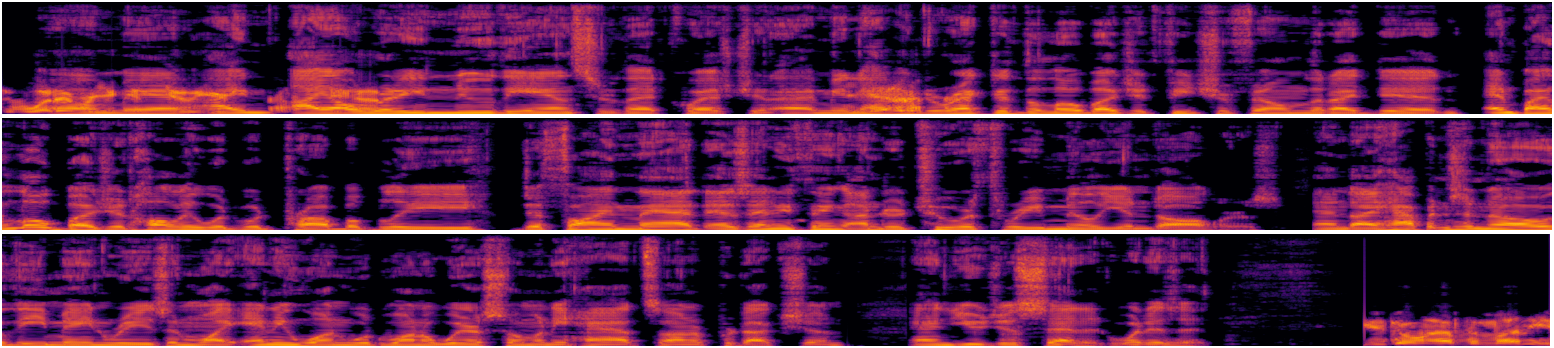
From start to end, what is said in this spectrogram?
to whatever oh, you man, can do. I I already knew the answer to that question. I mean, yeah. having directed the low budget feature film that I did, and by low budget, Hollywood would probably define that as anything under two or three million dollars. And I happen to know the main reason why anyone would want to wear so many hats on a production. And you just said it. What is it? You don't have the money.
